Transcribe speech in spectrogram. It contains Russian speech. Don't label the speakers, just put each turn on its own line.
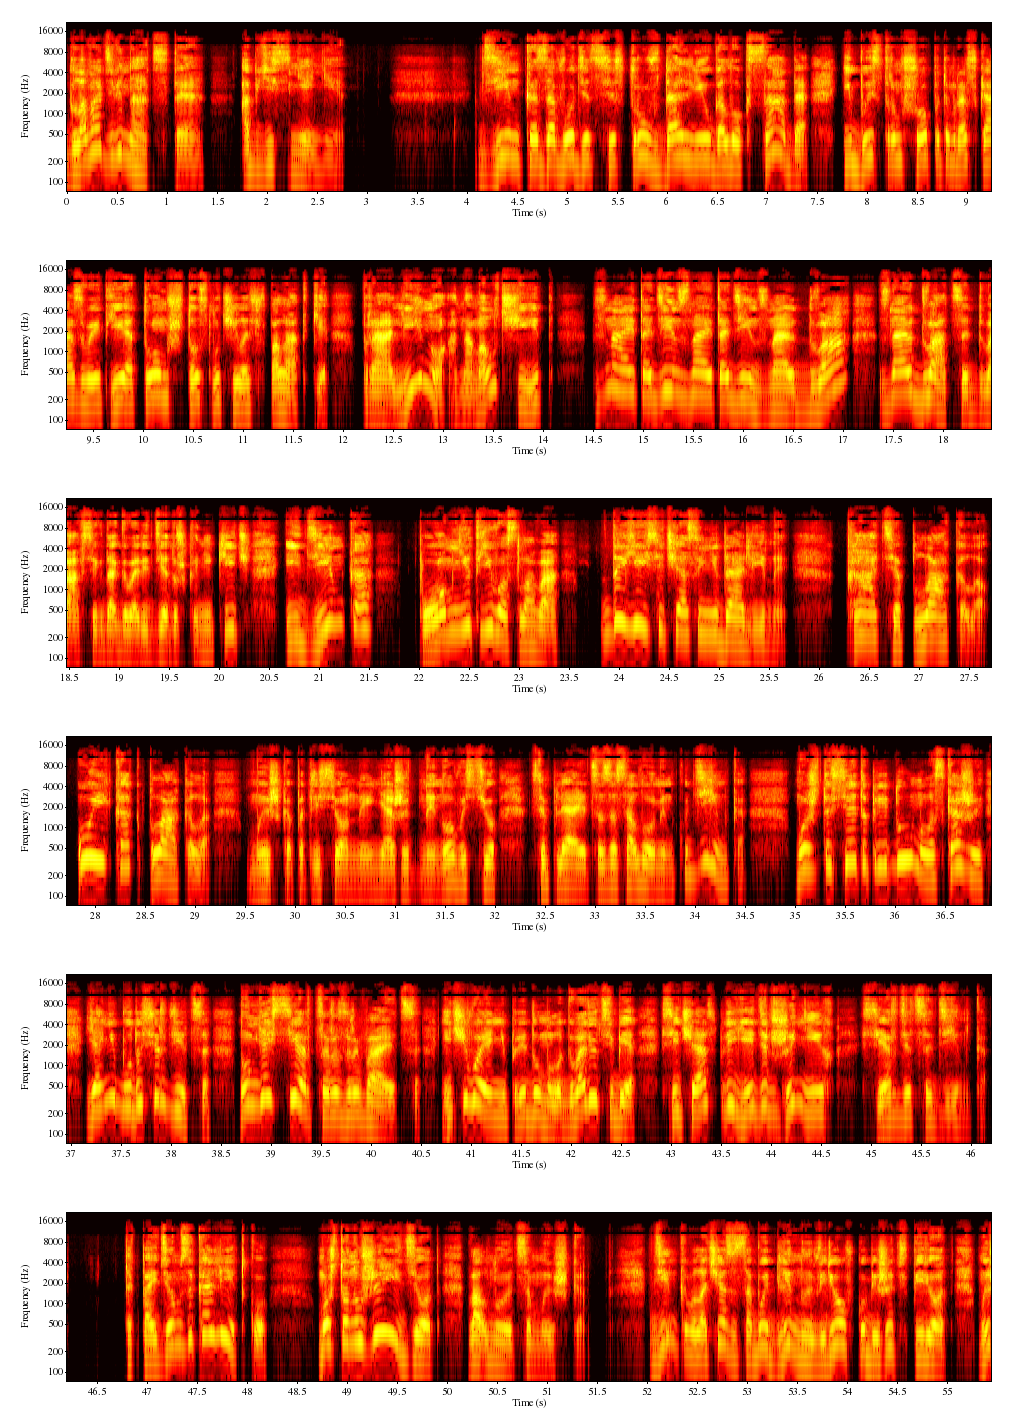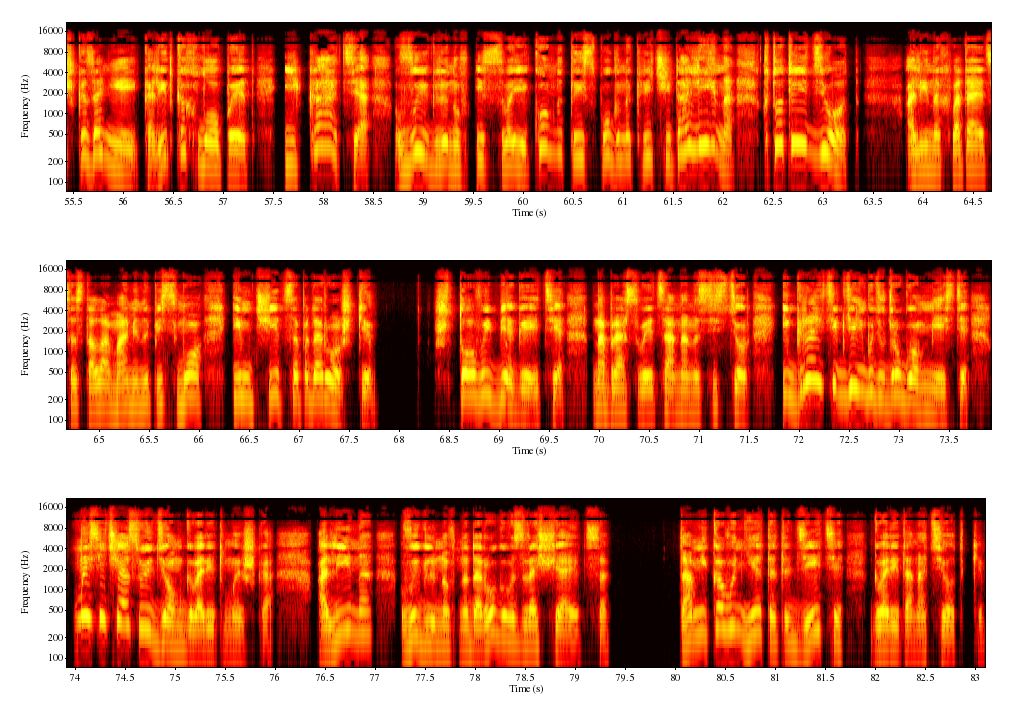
Глава двенадцатая. Объяснение. Динка заводит сестру в дальний уголок сада и быстрым шепотом рассказывает ей о том, что случилось в палатке. Про Алину она молчит. «Знает один, знает один, знают два, знают двадцать два», — всегда говорит дедушка Никич, и Динка помнит его слова. Да ей сейчас и не до Алины. Катя плакала, ой, как плакала. Мышка, потрясенная неожиданной новостью, цепляется за соломинку. «Динка, может, ты все это придумала? Скажи, я не буду сердиться, но у меня сердце разрывается. Ничего я не придумала. Говорю тебе, сейчас приедет жених», — сердится Динка. «Так пойдем за калитку. Может, он уже идет?» — волнуется мышка. Динка, волоча за собой длинную веревку, бежит вперед. Мышка за ней, калитка хлопает. И Катя, выглянув из своей комнаты, испуганно кричит «Алина, кто-то идет!» Алина хватает со стола мамино письмо и мчится по дорожке. «Что вы бегаете?» — набрасывается она на сестер. «Играйте где-нибудь в другом месте. Мы сейчас уйдем», — говорит мышка. Алина, выглянув на дорогу, возвращается. «Там никого нет, это дети», — говорит она тетке.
